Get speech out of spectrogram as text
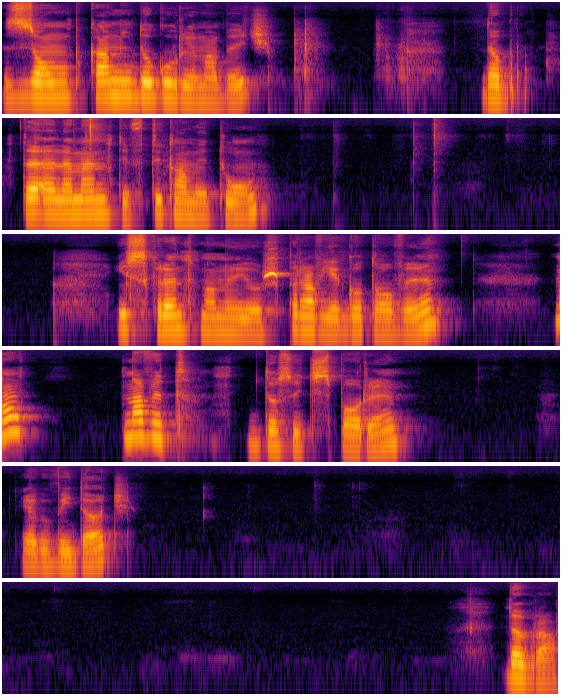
z ząbkami do góry ma być. Dobra, te elementy wtykamy tu. I skręt mamy już prawie gotowy. No, nawet dosyć spory, jak widać. Dobra.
